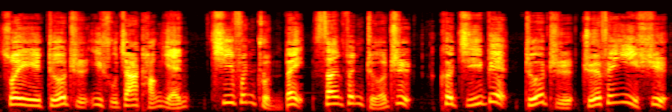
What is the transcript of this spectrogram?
所以，折纸艺术家常言：七分准备，三分折制。”可即便折纸绝非易事，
